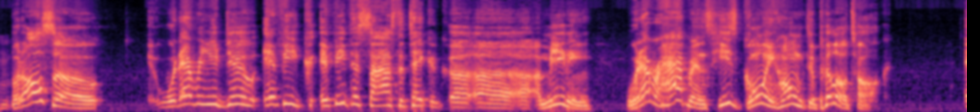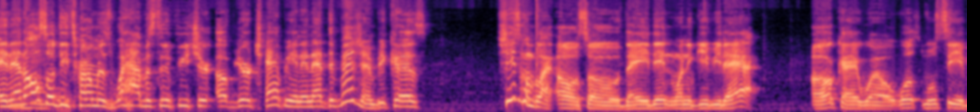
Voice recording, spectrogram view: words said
But also, whatever you do, if he if he decides to take a a, a, a meeting, whatever happens, he's going home to pillow talk. And that also determines what happens to the future of your champion in that division because she's gonna be like, oh, so they didn't want to give you that. Okay, well, we'll we'll see if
